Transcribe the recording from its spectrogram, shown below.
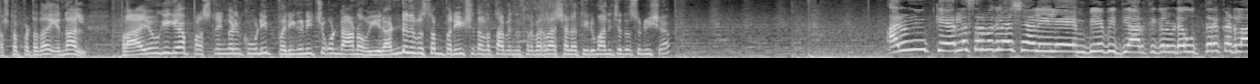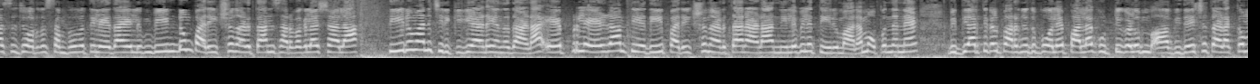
നഷ്ടപ്പെട്ടത്. എന്നാൽ പ്രായോഗിക പ്രശ്നങ്ങൾ കൂടി പരിഗണിച്ചുകൊണ്ടാണോ ഈ രണ്ട് ദിവസം പരീക്ഷ നടത്താമെന്ന് സർവകലാശാല തീരുമാനിച്ചത് സുനിഷ? അരുൺ കേരള സർവകലാശാലയിലെ എം ബി എ വിദ്യാർത്ഥികളുടെ ഉത്തരക്കടലാസ് ചോർന്ന സംഭവത്തിൽ ഏതായാലും വീണ്ടും പരീക്ഷ നടത്താൻ സർവകലാശാല തീരുമാനിച്ചിരിക്കുകയാണ് എന്നതാണ്. ഏപ്രിൽ ഏഴാം തീയതി പരീക്ഷ നടത്താനാണ് നിലവിലെ തീരുമാനം. ഒപ്പം തന്നെ വിദ്യാർത്ഥികൾ പറഞ്ഞതുപോലെ പല കുട്ടികളും വിദേശത്തടക്കം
